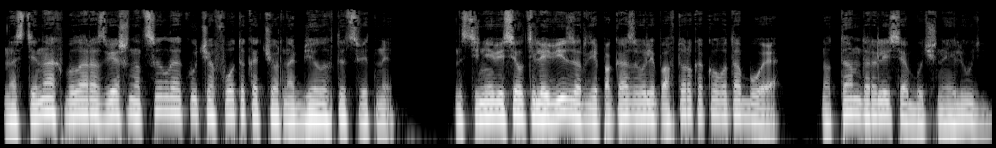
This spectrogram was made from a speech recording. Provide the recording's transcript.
На стенах была развешана целая куча фоток от черно-белых до цветных. На стене висел телевизор, где показывали повтор какого-то боя, но там дрались обычные люди,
